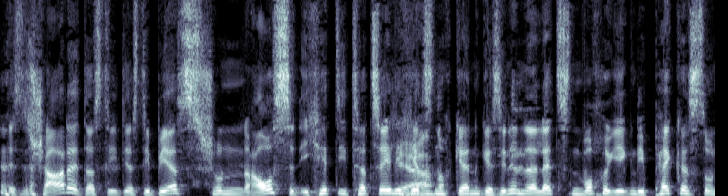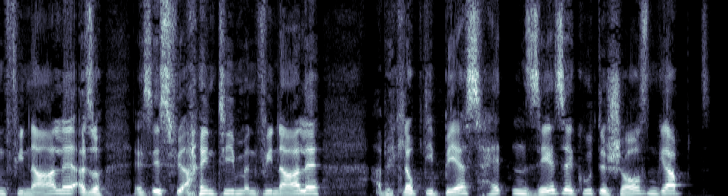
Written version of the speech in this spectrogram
es ist schade, dass die, dass die Bears schon raus sind. Ich hätte die tatsächlich ja. jetzt noch gerne gesehen in der letzten Woche gegen die Packers so ein Finale. Also es ist für ein Team ein Finale, aber ich glaube, die Bears hätten sehr, sehr gute Chancen gehabt,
